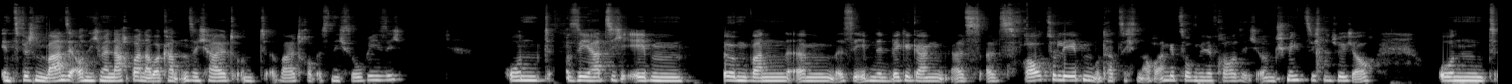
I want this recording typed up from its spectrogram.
Inzwischen waren sie auch nicht mehr Nachbarn, aber kannten sich halt und Waltrop ist nicht so riesig. Und sie hat sich eben irgendwann ähm, ist sie eben den Weg gegangen, als, als Frau zu leben und hat sich dann auch angezogen wie eine Frau sich und schminkt sich natürlich auch. Und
